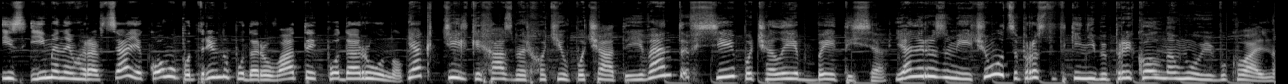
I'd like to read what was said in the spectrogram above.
із іменем гравця, якому потрібно подарувати подарунок. Як тільки Хазмер хотів почати івент, всі почали битися. Я не розумію, чому це просто такий ніби прикол на муві, буквально.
